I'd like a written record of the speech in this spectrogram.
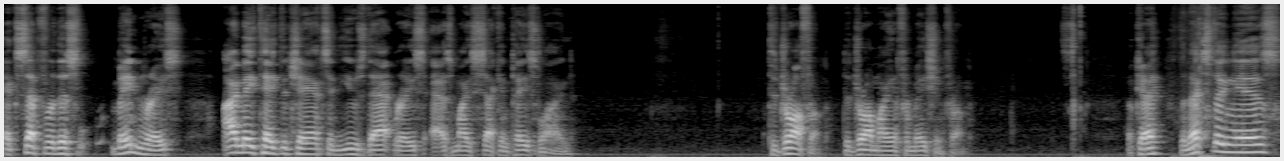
except for this maiden race. I may take the chance and use that race as my second pace line to draw from, to draw my information from. Okay, the next thing is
